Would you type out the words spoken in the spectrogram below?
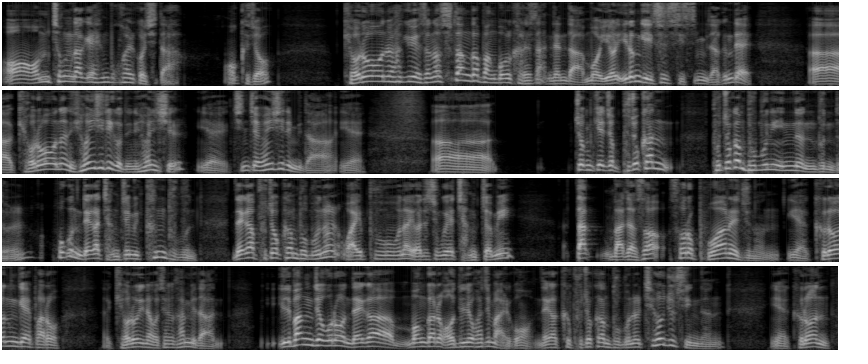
어 엄청나게 행복할 것이다. 어 그죠? 결혼을 하기 위해서는 수단과 방법을 가려서 안 된다. 뭐 이런, 이런 게 있을 수 있습니다. 근데 아, 결혼은 현실이거든요. 현실. 예, 진짜 현실입니다. 예. 아, 좀 이렇게 좀 부족한 부족한 부분이 있는 분들, 혹은 내가 장점이 큰 부분, 내가 부족한 부분을 와이프나 여자친구의 장점이 딱 맞아서 서로 보완해 주는, 예, 그런 게 바로 결혼이라고 생각합니다. 일방적으로 내가 뭔가를 얻으려고 하지 말고, 내가 그 부족한 부분을 채워줄 수 있는, 예, 그런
